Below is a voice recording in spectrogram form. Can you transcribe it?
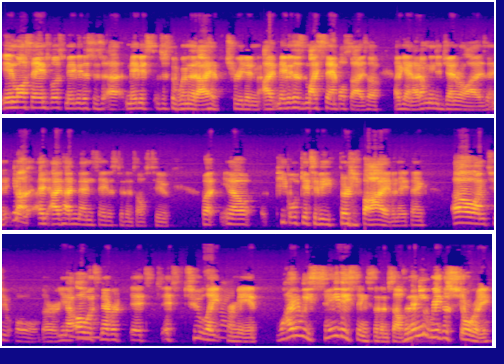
in Los Angeles, maybe this is uh, maybe it's just the women that I have treated. I, maybe this is my sample size. So again, I don't mean to generalize, and you know, I, I've had men say this to themselves too. But you know, people get to be 35 and they think, "Oh, I'm too old," or you know, "Oh, it's never, it's it's too late for me." Why do we say these things to themselves? And then you read the story,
